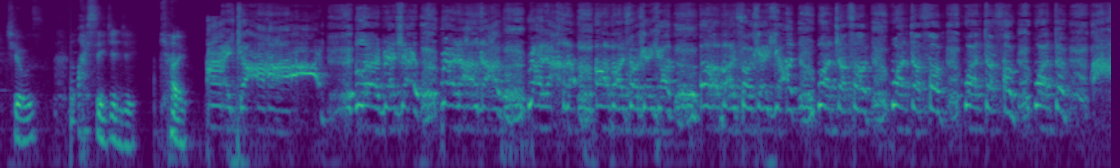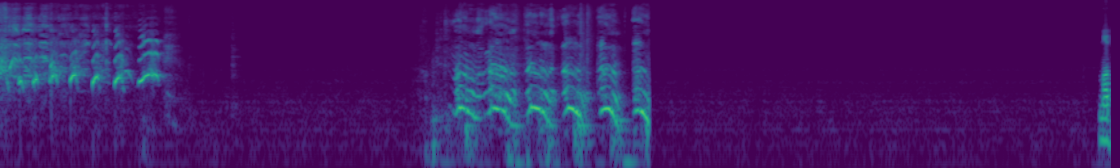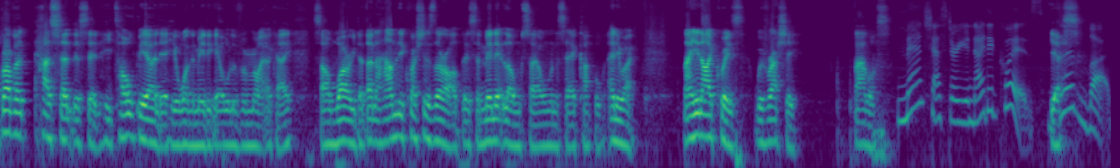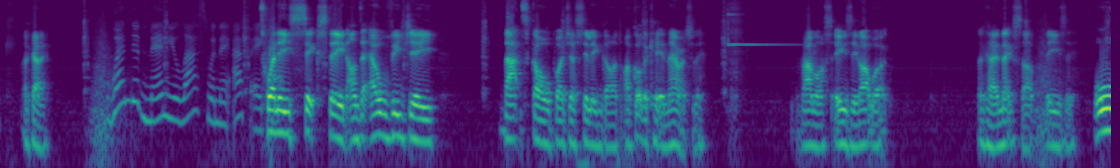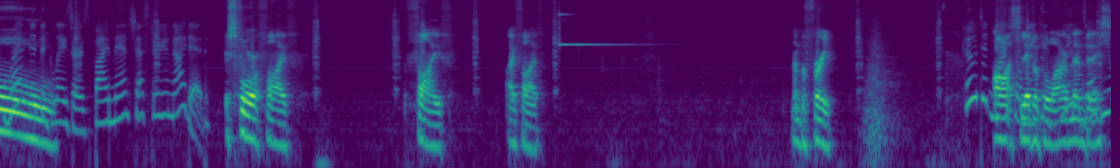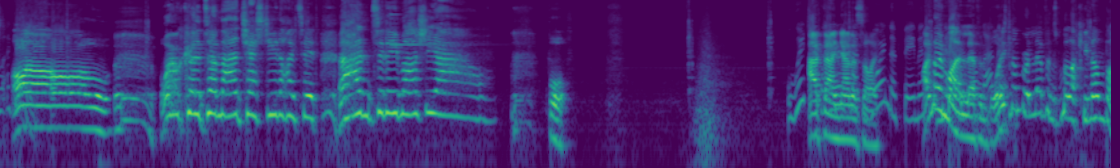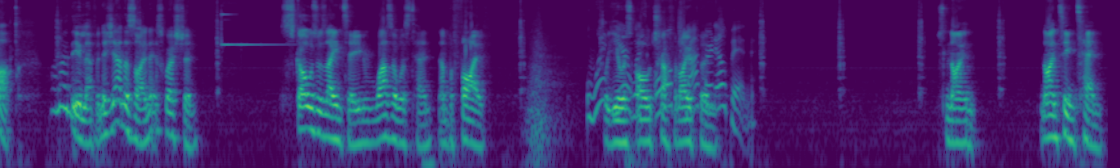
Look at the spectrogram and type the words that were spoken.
Chills. I see Gingy. Go. I can't! Let me see Ronaldo! Ronaldo! Oh my fucking god! Oh my fucking god! What the fuck? What the fuck? What the fuck? What the... Ah! My brother has sent this in. He told me earlier he wanted me to get all of them right, okay? So I'm worried. I don't know how many questions there are, but it's a minute long, so I'm going to say a couple. Anyway, Man United quiz with Rashi. Vamos. Manchester United quiz. Yes. Good luck. Okay. When did Man U last win the FA Cup? 2016 under LVG. That's goal by Jesse Lingard. I've got the kit in there actually. Vamos, easy, that work. Okay, next up, easy. When did the Oh, Glazers buy Manchester United? it's four or five. Five. I five. Number three. Who did Oh, it's Liverpool. I remember this. Oh, welcome to Manchester United, Anthony Martial. Four. Which Adnan player has Januzaj. worn the famous I know my number 11, boys. Number 11's my lucky number. I know the 11. It's Januzaj. Next question. Scholes was 18. Wazza was 10. Number 5. What, What year was Old Trafford opened? opened? It's 9, 1910.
